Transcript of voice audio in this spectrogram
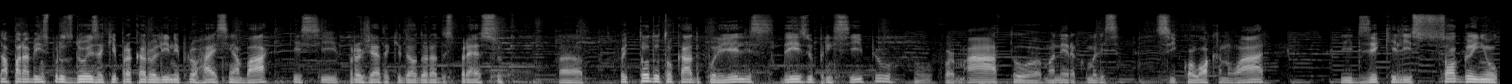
Dar parabéns para os dois aqui, para Carolina e para o Heisen Abac, que esse projeto aqui do Eldorado Expresso ah, foi todo tocado por eles, desde o princípio, o formato, a maneira como ele se, se coloca no ar, e dizer que ele só ganhou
